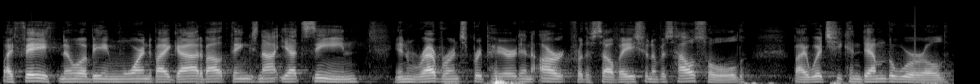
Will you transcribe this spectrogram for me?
By faith, Noah, being warned by God about things not yet seen, in reverence prepared an ark for the salvation of his household by which he condemned the world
